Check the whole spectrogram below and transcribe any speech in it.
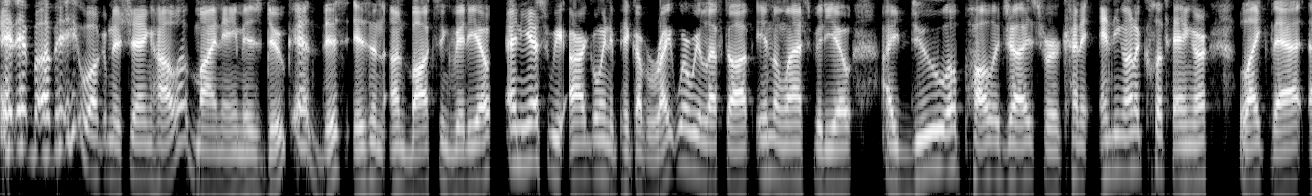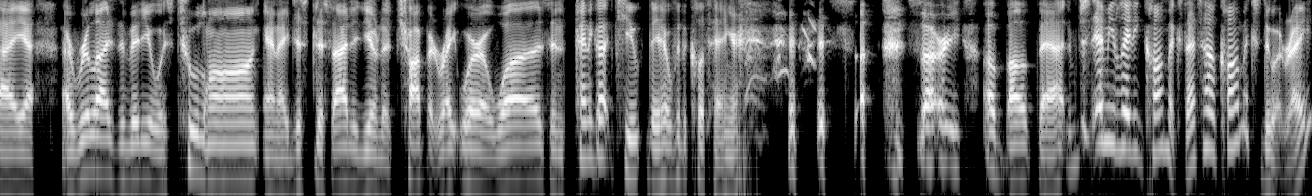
Hey there, Bubby. Welcome to Shanghalla. My name is Duke, and this is an unboxing video. And yes, we are going to pick up right where we left off in the last video. I do apologize for kind of ending on a cliffhanger like that. I uh, I realized the video was too long, and I just decided, you know, to chop it right where it was, and kind of got cute there with the cliffhanger. so, sorry about that. I'm just emulating comics. That's how comics do it, right?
